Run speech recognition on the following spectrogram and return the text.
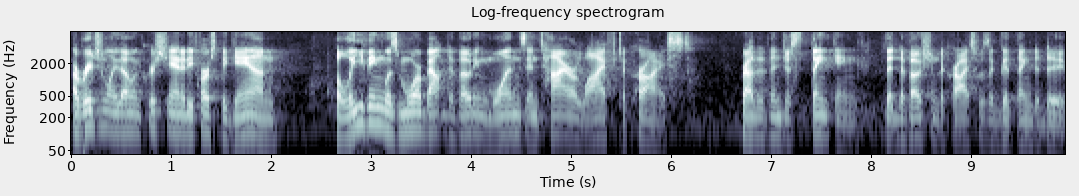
Originally, though, when Christianity first began, believing was more about devoting one's entire life to Christ rather than just thinking that devotion to Christ was a good thing to do.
